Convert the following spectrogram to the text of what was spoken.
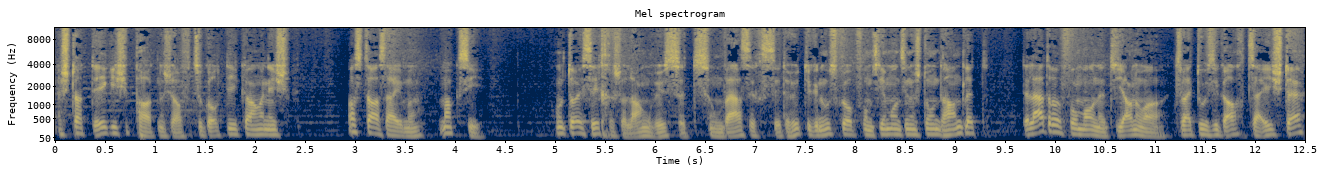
eine strategische Partnerschaft zu Gott eingegangen ist, was das auch immer mag sein. Und da ihr sicher schon lange wisst, um wer sich in der heutigen Ausgabe vom Simon seiner Stunde handelt, der Lederer vom Monat Januar 2018 ist der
